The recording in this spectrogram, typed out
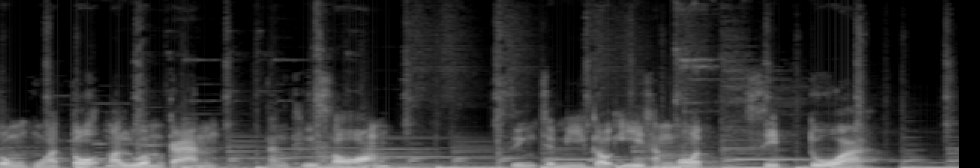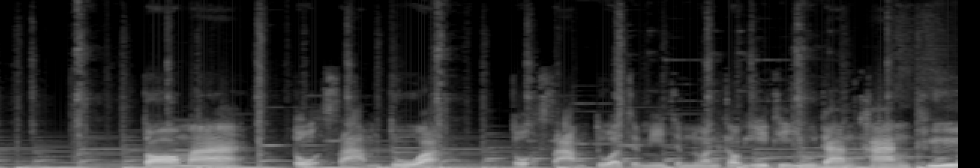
ตรงหัวโต๊ะมารวมกัน นั่นคือ 2 ซึ่งจะมีเก้าอี้ทั้งหมด 10 ตัว ต่อมาโต๊ะ 3 ตัว โต๊ะ 3 ตัวจะมีจำนวนเก้าอี้ที่อยู่ด้านข้างคือ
